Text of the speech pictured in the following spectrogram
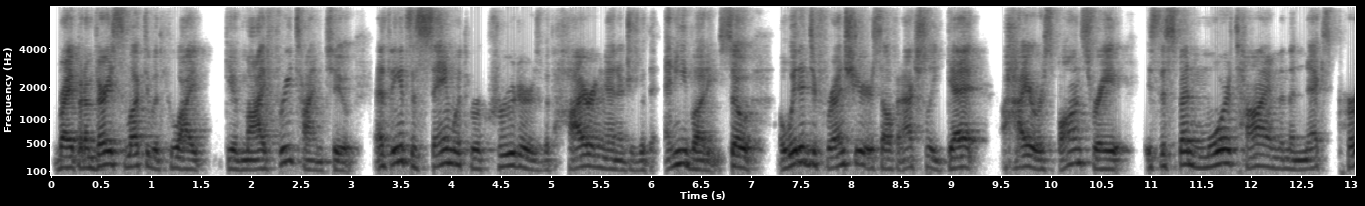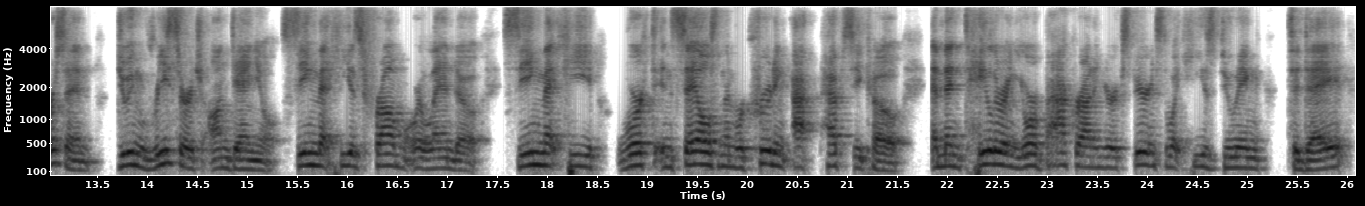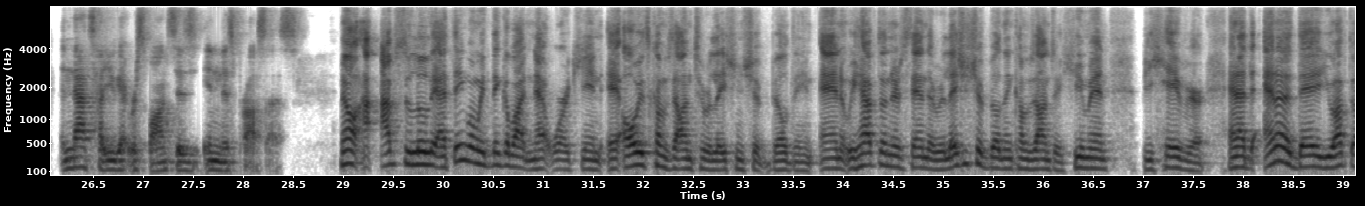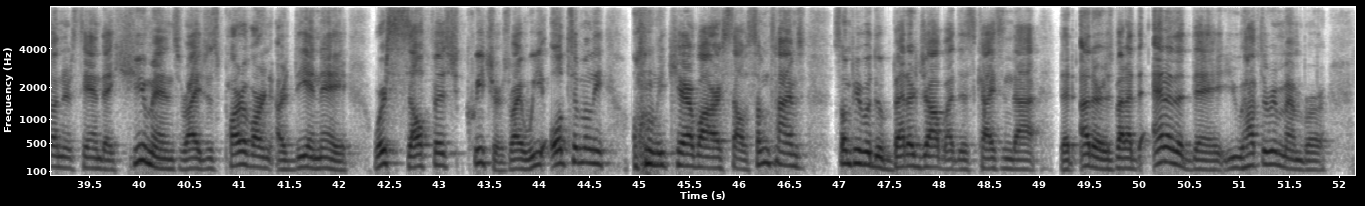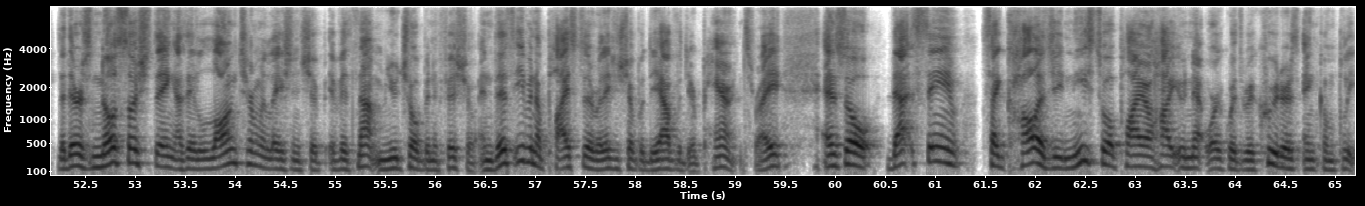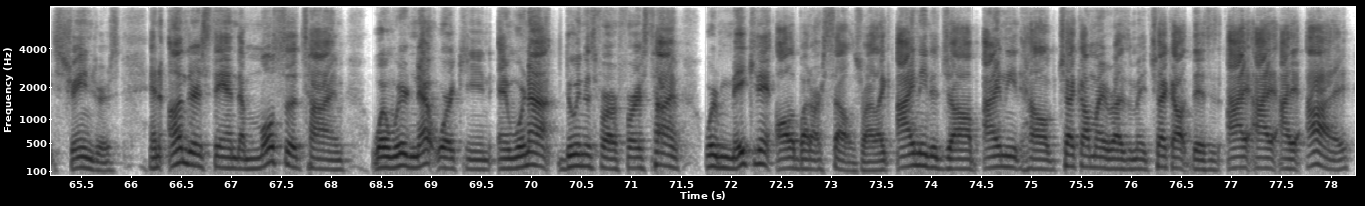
Right. But I'm very selective with who I give my free time to. And I think it's the same with recruiters, with hiring managers, with anybody. So a way to differentiate yourself and actually get a higher response rate is to spend more time than the next person doing research on Daniel, seeing that he is from Orlando, seeing that he worked in sales and then recruiting at PepsiCo, and then tailoring your background and your experience to what he's doing today. And that's how you get responses in this process. No, absolutely. I think when we think about networking, it always comes down to relationship building. And we have to understand that relationship building comes down to human behavior. And at the end of the day, you have to understand that humans, right, just part of our, our DNA, we're selfish creatures, right? We ultimately only care about ourselves. Sometimes some people do a better job at disguising that than others. But at the end of the day, you have to remember that there's no such thing as a long-term relationship if it's not mutual beneficial. And this even applies to the relationship that you have with your parents right? And so that same psychology needs to apply to how you network with recruiters and complete strangers and understand that most of the time when we're networking and we're not doing this for our first time we're making it all about ourselves right? Like i need a job i need help check out my resume check out this is i i i i.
